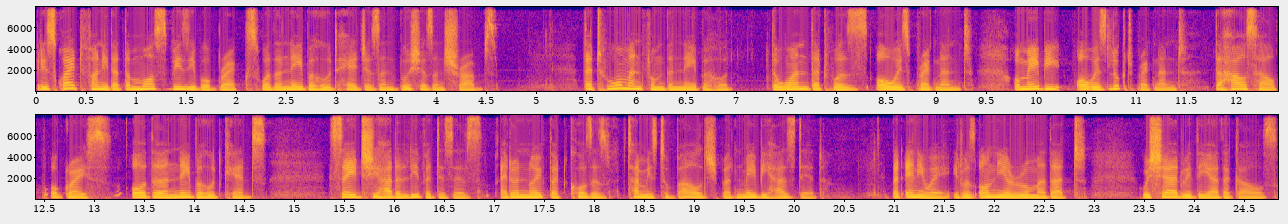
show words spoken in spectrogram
It is quite funny that the most visible breaks were the neighborhood hedges and bushes and shrubs. That woman from the neighborhood, the one that was always pregnant, or maybe always looked pregnant, the house help or Grace, or the neighborhood kids, said she had a liver disease. I don't know if that causes tummies to bulge, but maybe has did. But anyway, it was only a rumor that we shared with the other girls.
